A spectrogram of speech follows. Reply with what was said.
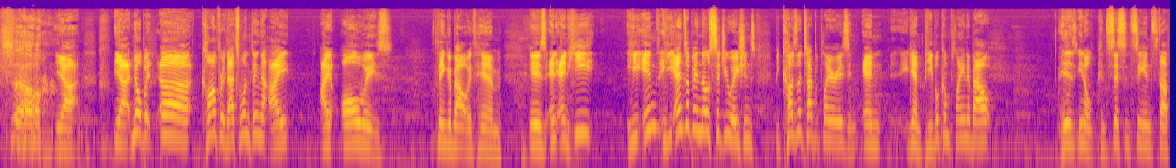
so Yeah. Yeah. No, but uh Compher, that's one thing that I I always think about with him is and, and he he in, he ends up in those situations because of the type of player he is. And, and again people complain about his you know consistency and stuff.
